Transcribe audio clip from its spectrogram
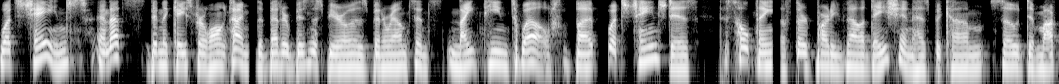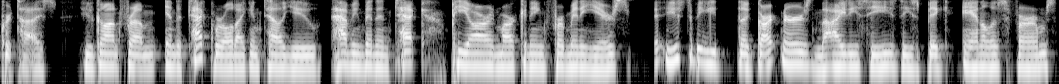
What's changed, and that's been the case for a long time. The Better Business Bureau has been around since 1912. But what's changed is this whole thing of third party validation has become so democratized. You've gone from in the tech world, I can tell you, having been in tech, PR, and marketing for many years, it used to be the Gartners and the IDCs, these big analyst firms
